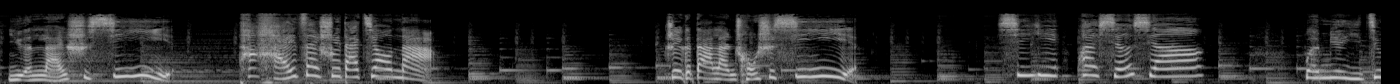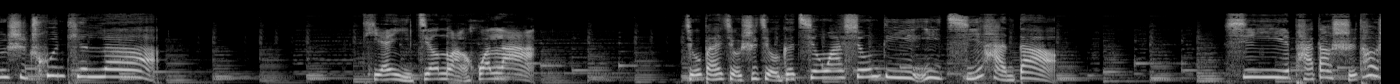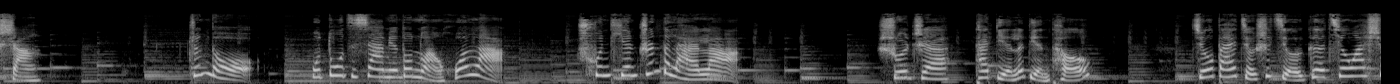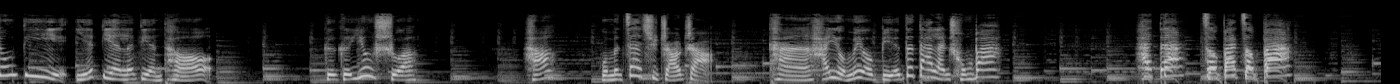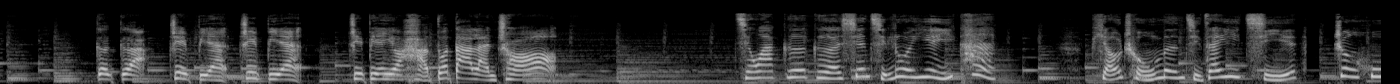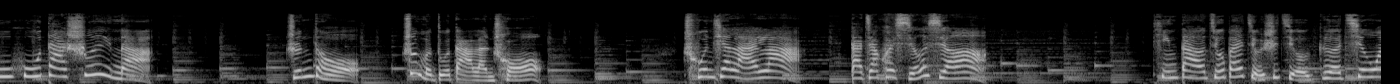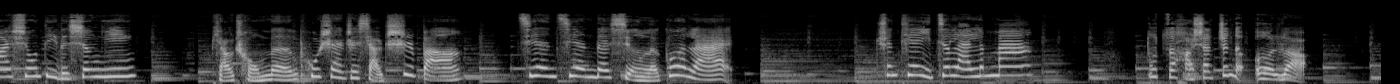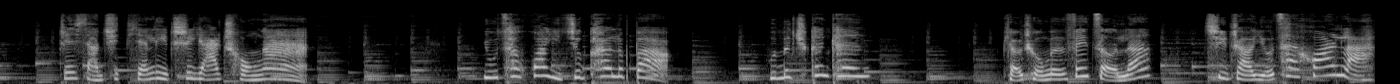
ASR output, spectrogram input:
原来是蜥蜴，它还在睡大觉呢。这个大懒虫是蜥蜴，蜥蜴，快醒醒！外面已经是春天啦。天已经暖和啦！九百九十九个青蛙兄弟一起喊道：“蜥蜴爬到石头上，真的哦，我肚子下面都暖和啦，春天真的来啦！”说着，他点了点头。九百九十九个青蛙兄弟也点了点头。哥哥又说：“好。”我们再去找找，看还有没有别的大懒虫吧。好的，走吧，走吧。哥哥，这边，这边，这边有好多大懒虫。青蛙哥哥掀起落叶一看，瓢虫们挤在一起，正呼呼大睡呢。真的哦，这么多大懒虫！春天来啦！大家快醒醒！听到九百九十九个青蛙兄弟的声音，瓢虫们扑扇着小翅膀，渐渐的醒了过来。春天已经来了吗？肚子好像真的饿了，真想去田里吃蚜虫啊！油菜花已经开了吧？我们去看看。瓢虫们飞走了，去找油菜花啦。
